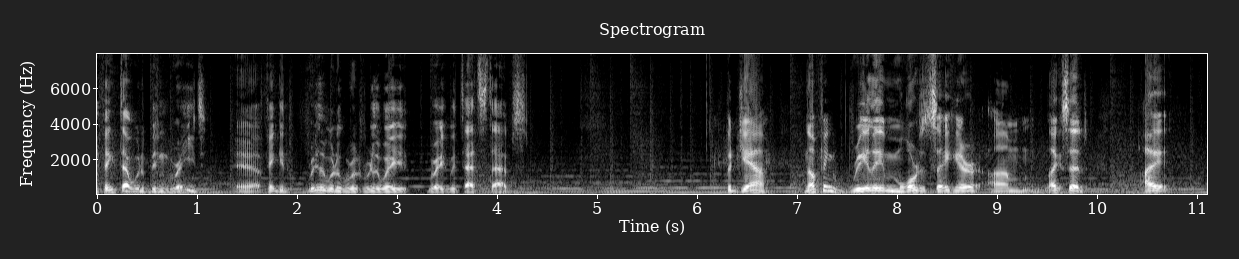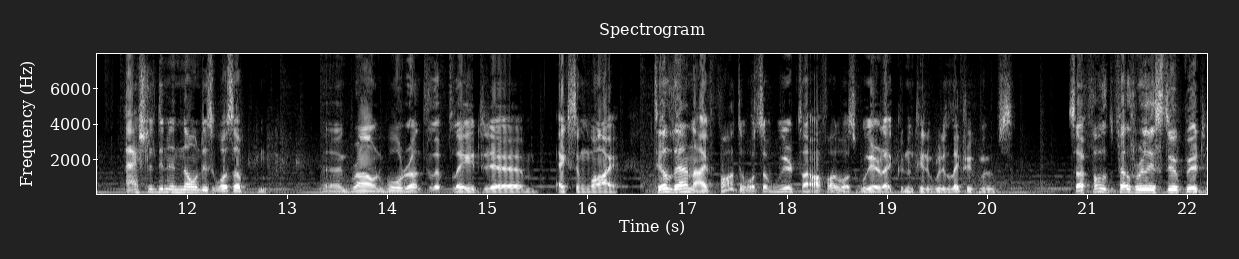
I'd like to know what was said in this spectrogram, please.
think that would have been great. I think it really would have worked really great with that stabs. But yeah, nothing really more to say here. Um, like I said, I actually didn't know this was a uh, groundwater until I played um, X and Y. Till then, I thought it was a weird time. I thought it was weird I couldn't hit it with electric moves. So I felt, felt really stupid.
